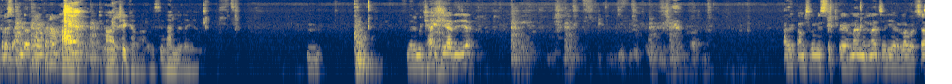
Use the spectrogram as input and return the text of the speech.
थोड़ा सा अंदर हाँ। हाँ हाँ ठीक है इसे धर ले रहेगा मेरी मिठाई खिला दीजिए। अरे कम से कम इससे प्रेरणा मिलना चाहिए अगला बच्चा।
